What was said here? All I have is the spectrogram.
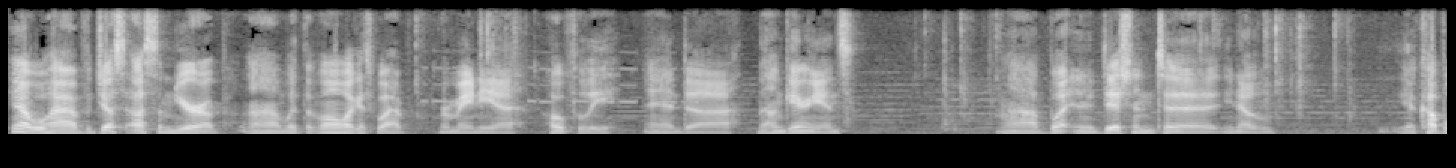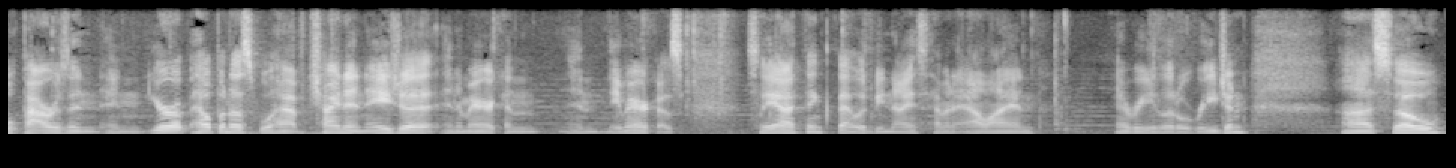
Yeah, we'll have just us in Europe. Uh, with the, well, I guess we'll have Romania, hopefully, and uh, the Hungarians. Uh, but in addition to you know a couple powers in, in Europe helping us. We'll have China and Asia and America in the Americas. So yeah, I think that would be nice, having an ally in every little region. Uh, so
